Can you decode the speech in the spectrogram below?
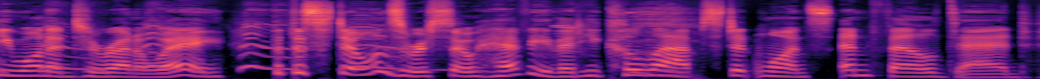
he wanted to run away, but the stones were so heavy that he collapsed at once and fell dead.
